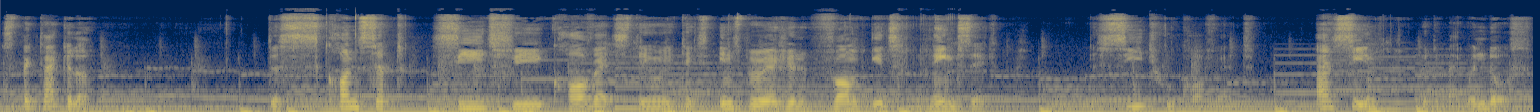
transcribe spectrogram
spectacular. This concept C3 Corvette Stingray takes inspiration from its namesake, the C2 Corvette, as seen with the back windows.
